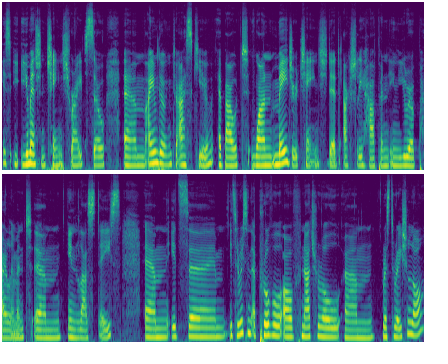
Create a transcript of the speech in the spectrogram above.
is you mentioned change, right? So um, I am going to ask you about one major change that actually happened in Europe Parliament um, in last days. Um, it's um, it's a recent approval of natural um, restoration law,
